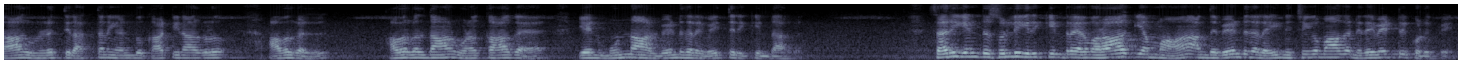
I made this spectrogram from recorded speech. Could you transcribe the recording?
யார் உன்னிடத்தில் அத்தனை அன்பு காட்டினார்களோ அவர்கள் அவர்கள்தான் உனக்காக என் முன்னால் வேண்டுதலை வைத்திருக்கின்றார்கள். சரி என்று சொல்லி இருக்கின்ற வராகி அம்மா அந்த வேண்டுதலை நிச்சயமாக நிறைவேற்றி கொடுப்பேன்.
